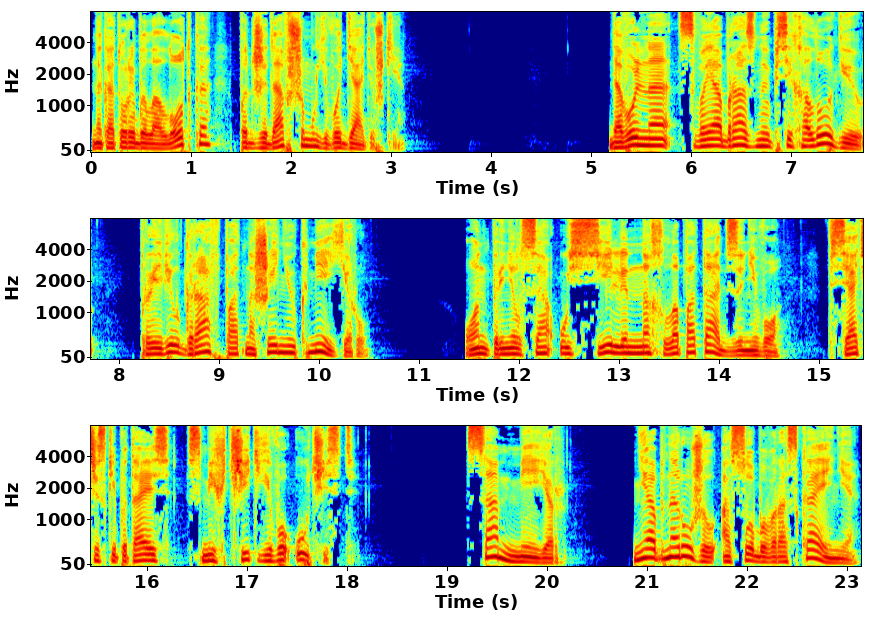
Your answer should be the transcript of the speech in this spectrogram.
на которой была лодка, поджидавшему его дядюшке. Довольно своеобразную психологию проявил граф по отношению к Мейеру. Он принялся усиленно хлопотать за него, всячески пытаясь смягчить его участь. Сам Мейер не обнаружил особого раскаяния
